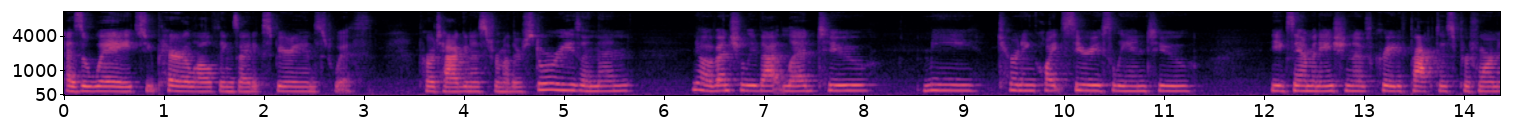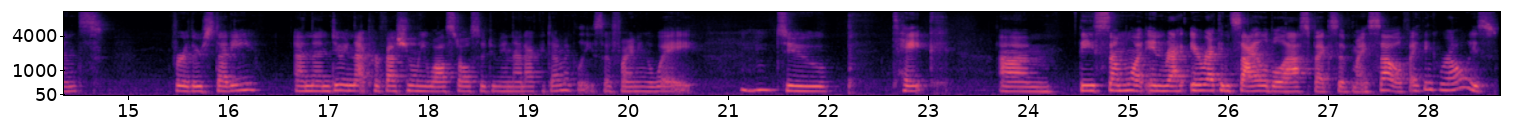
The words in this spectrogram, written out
as a way to parallel things I'd experienced with protagonists from other stories. And then, you know, eventually that led to me turning quite seriously into the examination of creative practice, performance, further study, and then doing that professionally whilst also doing that academically. So finding a way mm-hmm. to take um, these somewhat irre- irreconcilable aspects of myself. I think we're always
